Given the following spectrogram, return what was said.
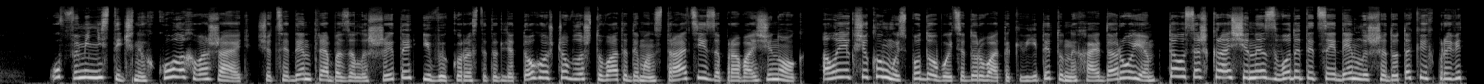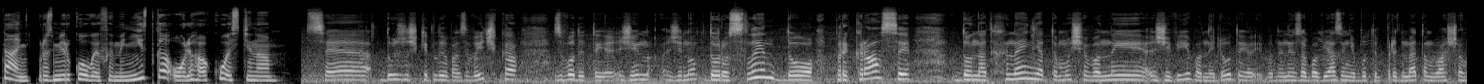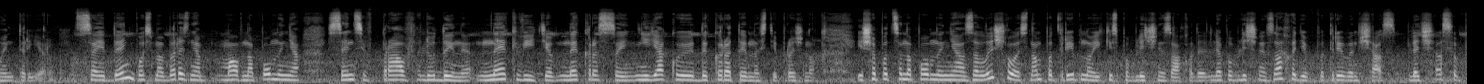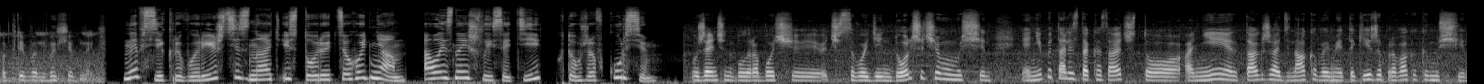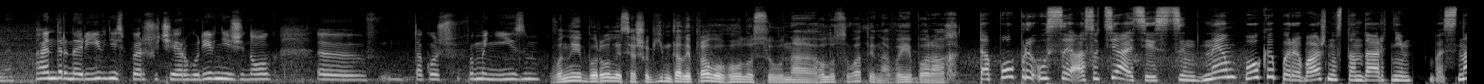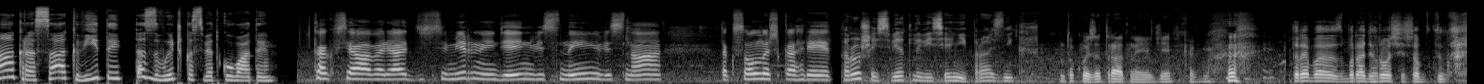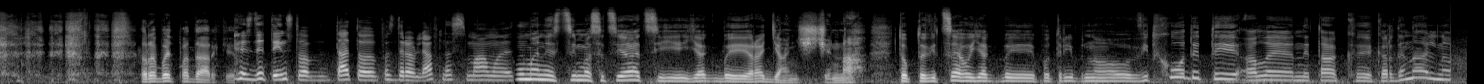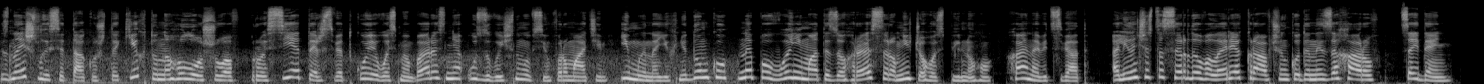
У феміністичних колах вважають, що цей день треба залишити і використати для того, щоб влаштувати демонстрації за права жінок. Але якщо комусь подобається дарувати квіти, то нехай дарує. Та усе ж краще не зводити цей день лише до таких привітань, розмірковує феміністка Ольга Костіна. Це дуже шкідлива звичка зводити жін- жінок до рослин, до прикраси, до натхнення, тому що вони живі, вони люди, і вони не зобов'язані бути предметом вашого інтер'єру. Цей день, 8 березня, мав наповнення сенсів прав людини, не квітів, не краси, ніякої декоративності про жінок. І щоб це наповнення залишилось, нам потрібно якісь публічні заходи. Для публічних заходів потрібен час. Для часу потрібен вихідний. Не всі криворіжці знають історію цього дня, але й знайшлися ті, хто вже в курсі. У женщин был рабочий часовой день дольше, чем у мужчин, и они пытались доказать, что они также одинаково имеют такие же права, как и мужчины. Гендерна рівність в першу чергу, рівність жінок, е, також фемінізм. Вони боролися, щоб їм дали право голосу на голосувати на виборах. Та, попри усе, асоціації з цим днем поки переважно стандартні: весна, краса, квіти та звичка святкувати. Как все говорят, Всемирный день весны, весна, так солнышко греет. Хороший, светлый весенний праздник. Ну, такой затратный день, как бы. Треба збирати гроші, щоб робити подарки. З дитинства тато поздравляв нас з мамою. У мене з цим асоціації якби радянщина. Тобто від цього якби потрібно відходити, але не так кардинально. Знайшлися також такі, хто наголошував, Росія теж святкує 8 березня у звичному всім форматі. І ми, на їхню думку, не повинні мати з агресором нічого спільного. Хай навіть свят. Аліна Чистосердо, Валерія Кравченко, Денис Захаров. Цей день.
